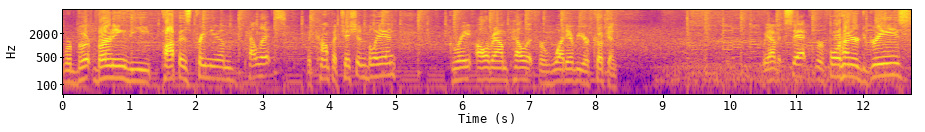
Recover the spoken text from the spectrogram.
We're bur burning the Papa's Premium Pellets, the competition blend. Great all-around pellet for whatever you're cooking. We have it set for 400 degrees.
